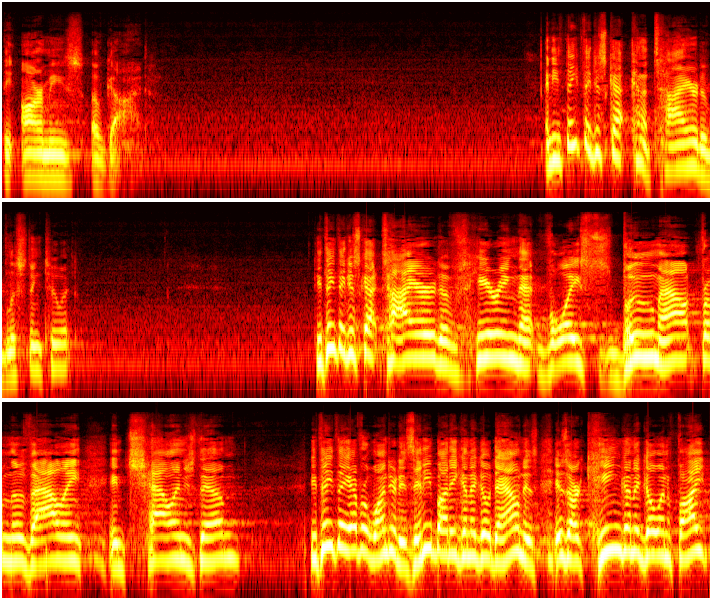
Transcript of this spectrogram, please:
the armies of God. And do you think they just got kind of tired of listening to it? Do you think they just got tired of hearing that voice boom out from the valley and challenge them? Do you think they ever wondered, is anybody going to go down? Is, is our king going to go and fight?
